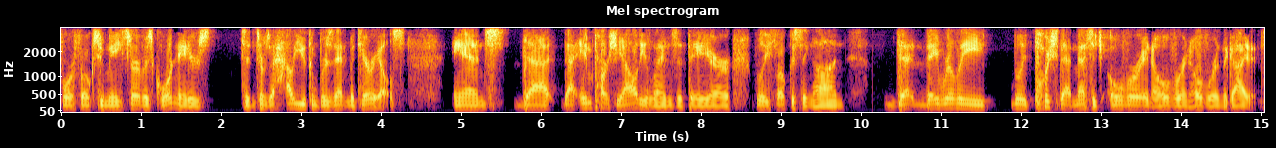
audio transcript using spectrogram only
for folks who may serve as coordinators to, in terms of how you can present materials. And that that impartiality lens that they are really focusing on that they really really push that message over and over and over in the guidance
